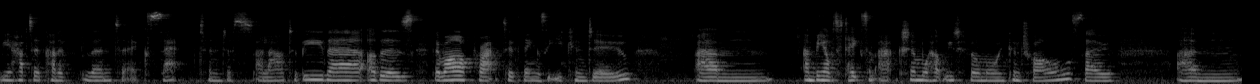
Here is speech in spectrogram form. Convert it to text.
you have to kind of learn to accept and just allow to be there others there are proactive things that you can do um, and being able to take some action will help you to feel more in control so um,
